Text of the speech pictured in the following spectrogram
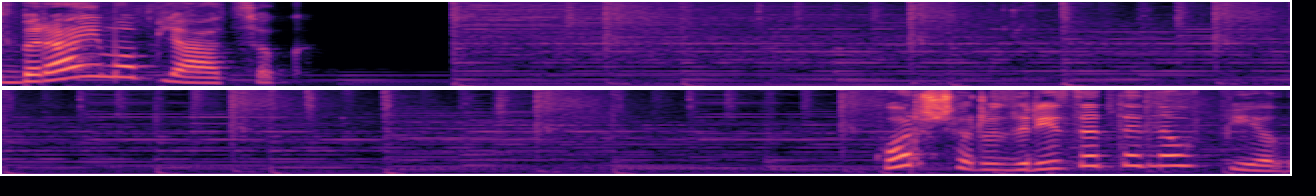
Збираємо пляцок. Корж розрізати навпіл.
